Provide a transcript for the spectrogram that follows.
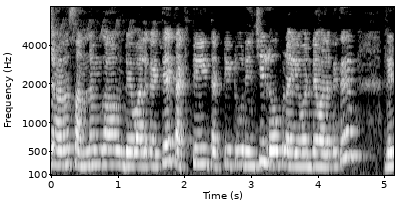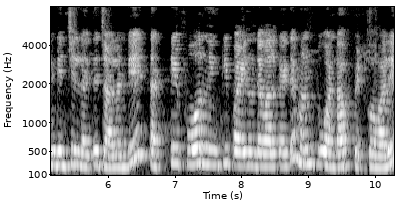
చాలా సన్నంగా ఉండే వాళ్ళకైతే థర్టీ థర్టీ టూ నుంచి లోపల ఉండే వాళ్ళకైతే రెండించిళ్ళు అయితే చాలండి. థర్టీ ఫోర్ నుంచి పైన ఉండే వాళ్ళకైతే మనం టూ అండ్ హాఫ్ పెట్టుకోవాలి.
